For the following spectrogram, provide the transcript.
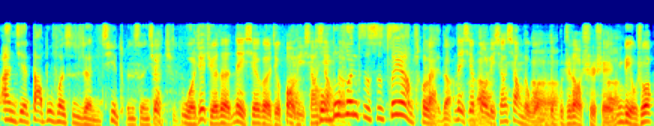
案件大部分是忍气吞声下去的。我就觉得那些个就暴力相向恐怖分子是这样出来的。那些暴力相向的，我们都不知道是谁。你比如说，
